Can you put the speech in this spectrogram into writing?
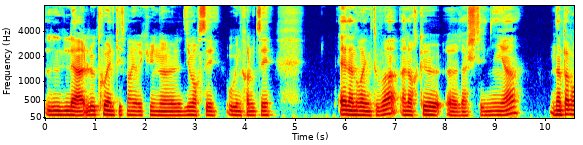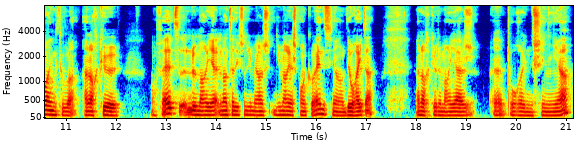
le Cohen qui se marie avec une euh, divorcée ou une chaloutse, elle a le droit à une ktuva, alors que euh, la shténia n'a pas le droit à une ktuva. Alors que, en fait, l'interdiction du mariage, du mariage pour un Cohen, c'est un deoraita. Alors que le mariage euh, pour une shenia,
